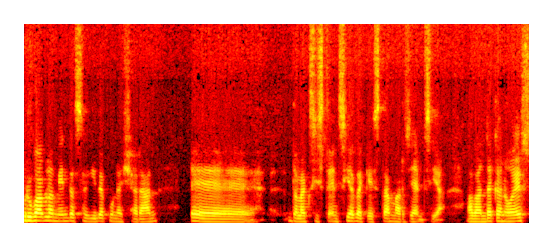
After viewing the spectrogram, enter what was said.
probablement de seguida coneixeran eh, de l'existència d'aquesta emergència. A banda que no és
